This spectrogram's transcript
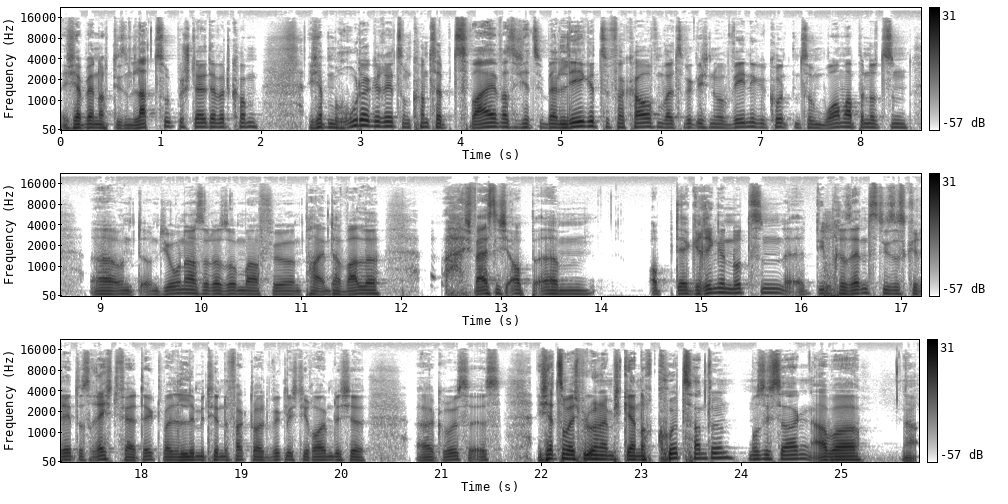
Ich habe ja noch diesen Lattzug bestellt, der wird kommen. Ich habe ein Rudergerät, so ein Concept 2, was ich jetzt überlege zu verkaufen, weil es wirklich nur wenige Kunden zum Warm-up benutzen und, und Jonas oder so mal für ein paar Intervalle. Ach, Ich weiß nicht, ob, ähm, ob der geringe Nutzen äh, die Präsenz dieses Gerätes rechtfertigt, weil der limitierende Faktor halt wirklich die räumliche äh, Größe ist. Ich hätte zum Beispiel unheimlich gern noch Kurzhanteln, muss ich sagen, aber ja.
